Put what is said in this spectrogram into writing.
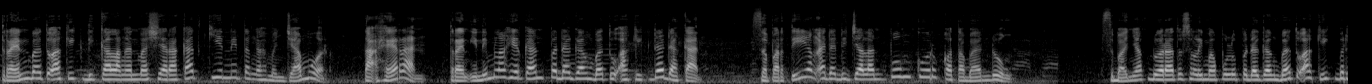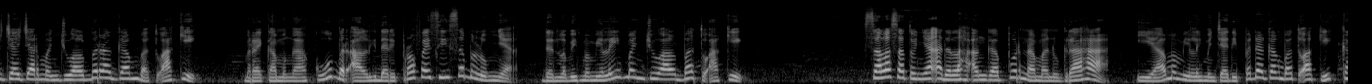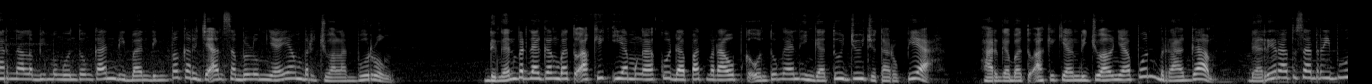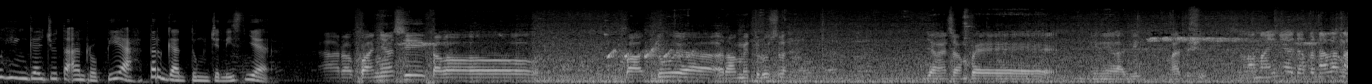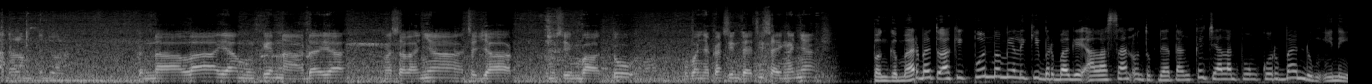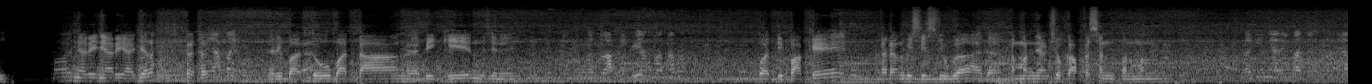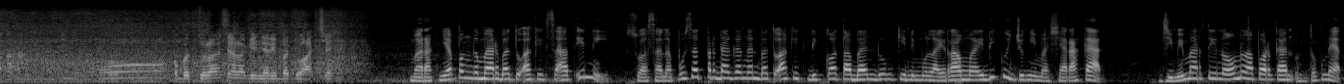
Tren batu akik di kalangan masyarakat kini tengah menjamur. Tak heran, tren ini melahirkan pedagang batu akik dadakan, seperti yang ada di Jalan Pungkur, Kota Bandung. Sebanyak 250 pedagang batu akik berjajar menjual beragam batu akik. Mereka mengaku beralih dari profesi sebelumnya dan lebih memilih menjual batu akik. Salah satunya adalah Angga Purnama Nugraha. Ia memilih menjadi pedagang batu akik karena lebih menguntungkan dibanding pekerjaan sebelumnya yang berjualan burung. Dengan berdagang batu akik, ia mengaku dapat meraup keuntungan hingga 7 juta rupiah. Harga batu akik yang dijualnya pun beragam, dari ratusan ribu hingga jutaan rupiah tergantung jenisnya. Harapannya sih kalau batu ya rame terus lah. Jangan sampai ini lagi mati sih. Selama ini ada kendala nggak dalam penjualan? Kendala ya mungkin ada ya. Masalahnya sejak musim batu kebanyakan sintetis saingannya. Penggemar batu akik pun memiliki berbagai alasan untuk datang ke Jalan Pungkur Bandung ini. Oh, nyari-nyari aja lah. Apa ya? Dari batu, batang, bikin di sini. Batu akik yang buat apa? Buat dipakai, kadang bisnis juga ada teman yang suka pesen teman. Lagi nyari batu seperti apa. Oh, kebetulan saya lagi nyari batu Aceh. Maraknya penggemar batu akik saat ini, suasana pusat perdagangan batu akik di kota Bandung kini mulai ramai dikunjungi masyarakat. Jimmy Martino melaporkan untuk NET.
